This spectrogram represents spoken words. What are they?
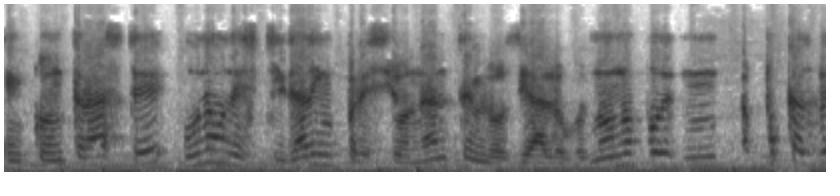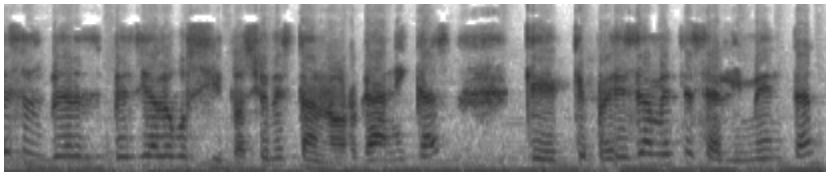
en contraste una honestidad impresionante en los diálogos. No, no pocas veces ves, ves diálogos y situaciones tan orgánicas que, que precisamente se alimentan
